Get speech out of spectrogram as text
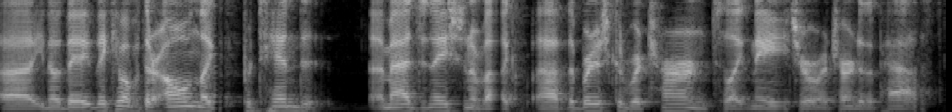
uh, you know, they they came up with their own like pretend imagination of like uh, the British could return to like nature or return to the past.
